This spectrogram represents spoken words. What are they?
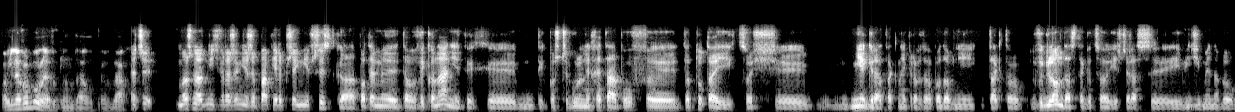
O ile w ogóle wyglądało, prawda? Znaczy, można odnieść wrażenie, że papier przejmie wszystko, a potem y, to wykonanie tych, y, tych poszczególnych etapów, y, to tutaj coś nie gra tak najprawdopodobniej. Tak to wygląda z tego, co jeszcze raz widzimy, no bo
